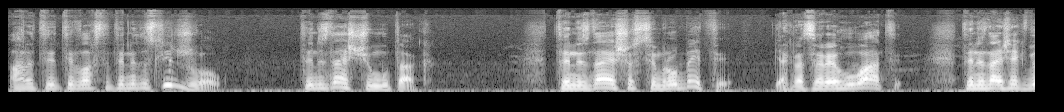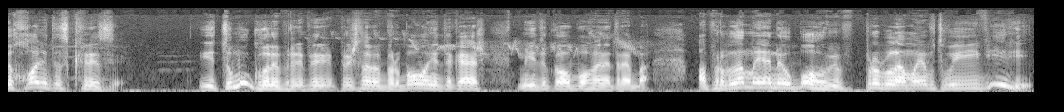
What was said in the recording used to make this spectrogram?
але ти, ти власне ти не досліджував. Ти не знаєш, чому так. Ти не знаєш, що з цим робити, як на це реагувати. Ти не знаєш, як виходити з кризи. І тому, коли при, при, прийшли випробування, ти кажеш, мені такого Бога не треба. А проблема є не у Богові, проблема є в твоїй вірі.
